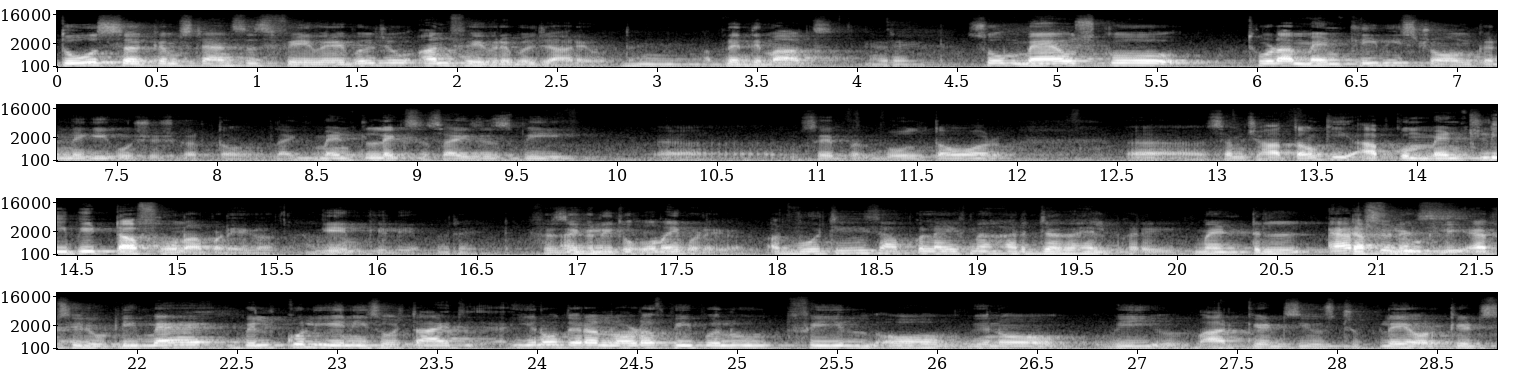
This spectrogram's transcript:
those circumstances favourable जो अनफेवरेबल जा रहे होते हैं अपने दिमाग से। राइट सो मैं उसको थोड़ा मेंटली भी स्ट्रांग करने की कोशिश करता हूँ लाइक मेंटल एक्सरसाइजेस भी uh, उसे बोलता हूँ और uh, समझाता हूँ कि आपको मेंटली भी टफ होना पड़ेगा गेम के लिए। राइट फिजिकली तो होना ही पड़ेगा। और वो चीज़ आपको लाइफ में हर जगह हेल्प करेगी। मेंटल एब्सोल्युटली एब्सोल्युटली मैं बिल्कुल ये नहीं सोचता। I you know there are lot of people who feel oh you know we are kids use to play और kids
